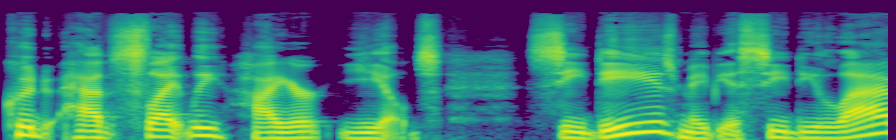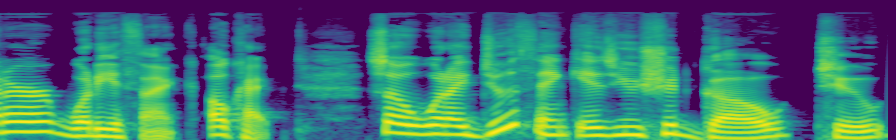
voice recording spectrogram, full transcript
could have slightly higher yields? CDs, maybe a CD ladder? What do you think? Okay. So, what I do think is you should go to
